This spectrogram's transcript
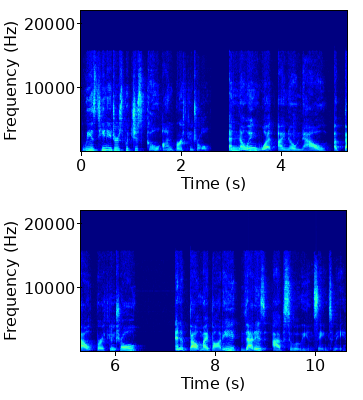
we as teenagers would just go on birth control. And knowing what I know now about birth control and about my body, that is absolutely insane to me.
